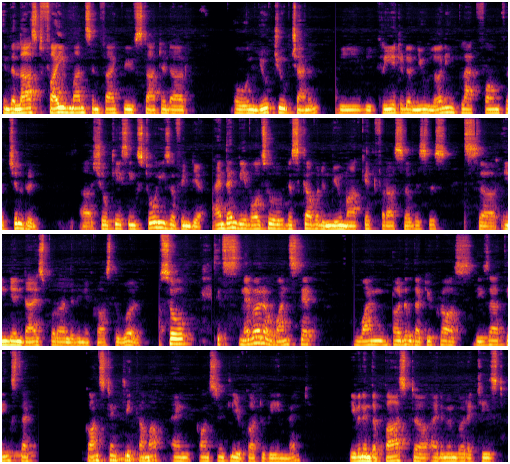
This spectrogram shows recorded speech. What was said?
In the last five months, in fact, we've started our own YouTube channel. We, we created a new learning platform for children, uh, showcasing stories of India. And then we've also discovered a new market for our services. It's uh, Indian diaspora living across the world. So it's never a one step one hurdle that you cross. These are things that constantly come up and constantly you've got to reinvent. Even in the past, uh, I remember at least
